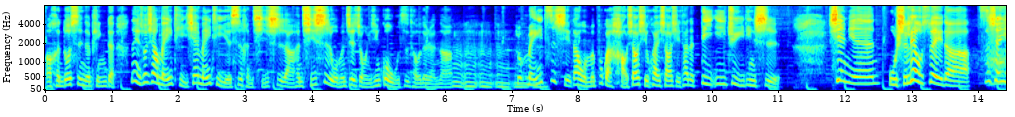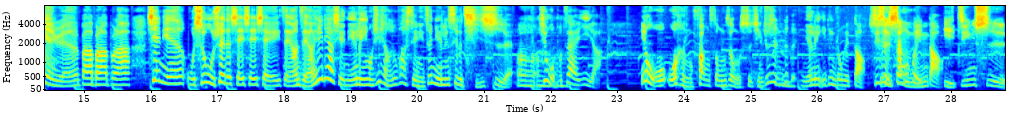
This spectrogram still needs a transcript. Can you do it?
哦，很多事情的平等。那你说像媒体，现在媒体也是很歧视啊，很歧视我们这种已经过五字头的人啊。嗯嗯嗯嗯，就每一次写到我们，不管好消息坏消息，他的第一句一定是。现年五十六岁的资深演员，巴拉巴拉巴拉。现年五十五岁的谁谁谁，怎样怎样，一定要写年龄。我心想说，哇塞，你这年龄是一个歧视哎。嗯。其实我不在意啊，因为我我很放松这种事情，就是那个年龄一定都会到，即使像您已经是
